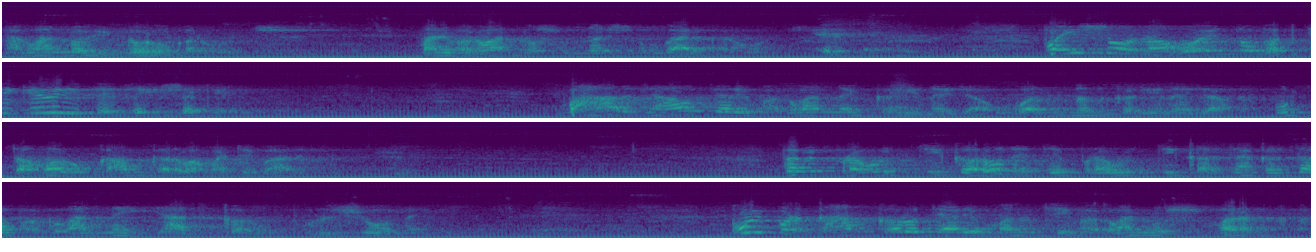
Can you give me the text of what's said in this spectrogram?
ભગવાનનો હિંડોળો કરવો છે. મારે ભગવાનનો સુંદર શૃંગાર કરવો છે. પૈસો ન હોય તો ભક્તિ કેવી રીતે થઈ શકે? બહાર જાઓ ત્યારે ભગવાનને કહીને જાઓ, વંદન કરીને જાઓ. હું તમારું કામ કરવા માટે તમે પ્રવૃત્તિ કરો ને તે પ્રવૃત્તિ કરતા કરતા ભગવાનને યાદ કરો, ભૂલશો નહીં. કોઈ પણ કામ કરો ત્યારે મનથી ભગવાનનું સ્મરણ કરો.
